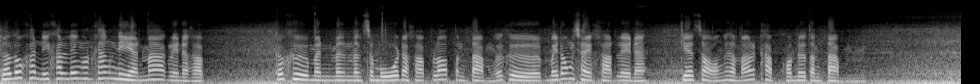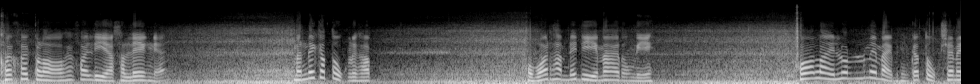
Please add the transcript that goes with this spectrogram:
แล้วรถคันนี้คันเร่งค่อนข้างเนียนมากเลยนะครับ ก็คือมันมันมันสมูทนะครับ รอบต่ำๆก็คือไม่ต้องใช้คลัตเลยนะ เกียร์สองสามารถขับความเร็วต่ำๆค่อยๆกรอค่อยๆเลียคันเร่งเนี่ย มันไม่กระตุกเลยครับ ผมว่าทำได้ดีมากตรงนี้ เพราะอะไรรุ่นรุ่นใหม่ๆถึงกระตุกใช่ไหม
